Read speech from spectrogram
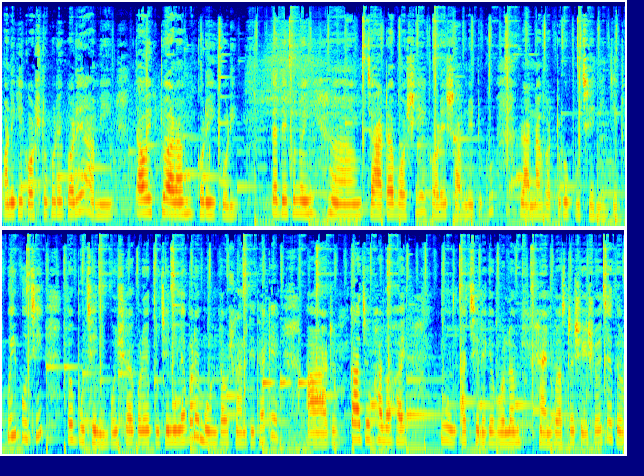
অনেকে কষ্ট করে করে আমি তাও একটু আরাম করেই করি। তা দেখুন, ওই চাটা বসিয়ে ঘরের সামনেটুকু, রান্নাঘরটুকু পুছে নিই। যেটুকুই পুছি তো পুছে নিই। পরিষ্কার করে পুছে নিলে পরে মনটাও শান্তি থাকে আর কাজও ভালো হয়। আর ছেলেকে বললাম, হ্যান্ড ওয়াশটা শেষ হয়েছে, তোর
